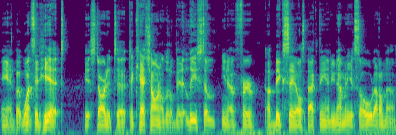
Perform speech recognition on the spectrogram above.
And but once it hit, it started to, to catch on a little bit. At least, a, you know, for a big sales back then. Do you know how many it sold? I don't know.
